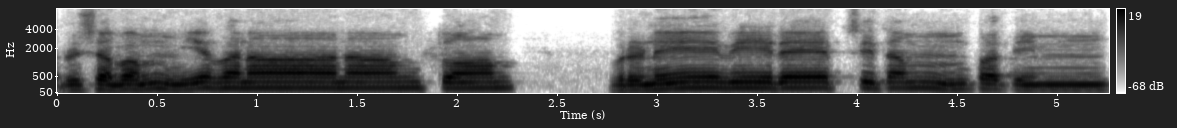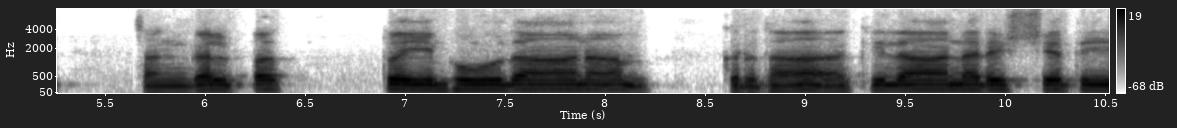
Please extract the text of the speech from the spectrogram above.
ഋഷഭം യവനാനാം ത്വാം വൃണേ വീരേപ്സിതം പതിം സങ്കൽപ്പത്വയി ഭൂതാനാം കൃതാ കിലാ നരിഷ്യതി.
